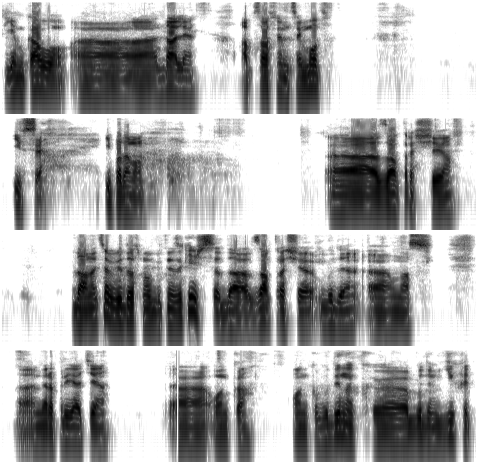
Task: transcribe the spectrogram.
п'ємо каву, е, далі обсасуємо цей мод. І все. І подамо. Завтра ще Да, на цьому відео, мабуть, не закінчиться. Да, завтра ще буде е, у нас е, мероприятие е, онко, онкобудинок. Будемо їхати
